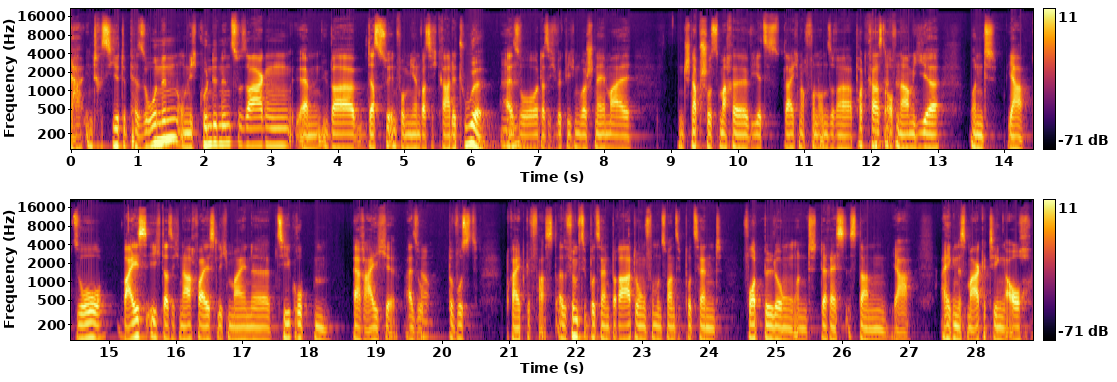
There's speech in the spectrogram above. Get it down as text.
ja, interessierte Personen, um nicht Kundinnen zu sagen, ähm, über das zu informieren, was ich gerade tue. Mhm. Also, dass ich wirklich nur schnell mal einen Schnappschuss mache, wie jetzt gleich noch von unserer Podcast-Aufnahme hier. Und ja, so weiß ich, dass ich nachweislich meine Zielgruppen erreiche. Also ja. bewusst breit gefasst. Also 50 Prozent Beratung, 25 Prozent Fortbildung und der Rest ist dann ja eigenes Marketing, auch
